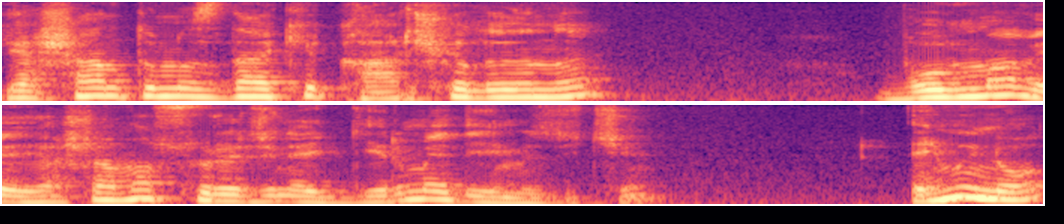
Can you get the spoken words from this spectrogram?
yaşantımızdaki karşılığını bulma ve yaşama sürecine girmediğimiz için emin ol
